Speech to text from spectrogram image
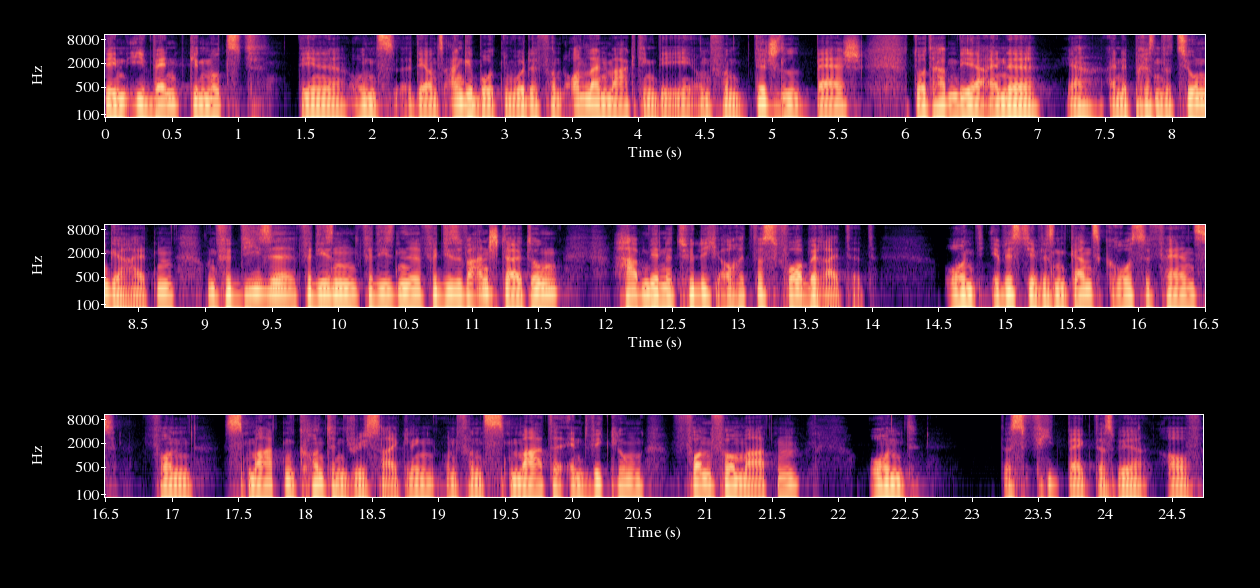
den Event genutzt, den uns, der uns angeboten wurde von onlinemarketing.de und von Digital Bash. Dort haben wir eine, ja, eine Präsentation gehalten. Und für diese, für, diesen, für, diesen, für diese Veranstaltung haben wir natürlich auch etwas vorbereitet. Und ihr wisst ja, wir sind ganz große Fans von smarten Content Recycling und von smarter Entwicklung von Formaten. Und das Feedback, das wir auf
